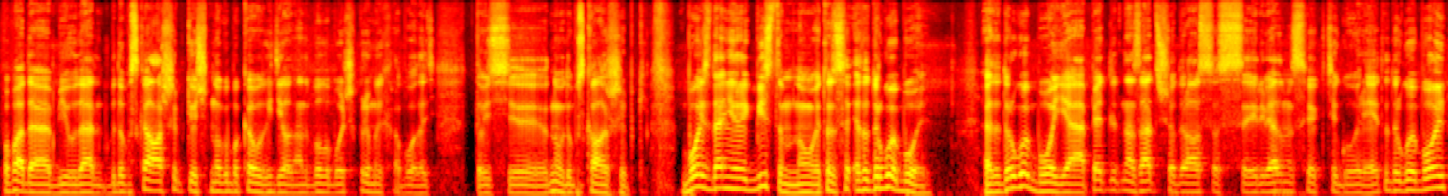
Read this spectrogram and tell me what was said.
попадаю, бью, да, допускал ошибки, очень много боковых дел, надо было больше прямых работать. То есть, э, ну, допускал ошибки. Бой с Дани регбистом, ну, это, это другой бой. Это другой бой. Я пять лет назад еще дрался с ребятами своей категории. Это другой бой,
